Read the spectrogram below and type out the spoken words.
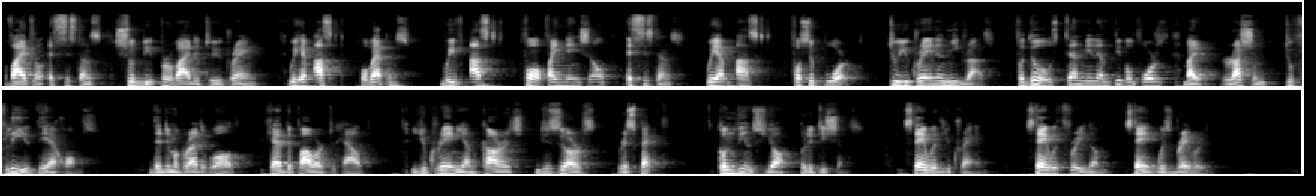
Vital assistance should be provided to Ukraine. We have asked for weapons. We've asked for financial assistance. We have asked for support to Ukrainian migrants, for those 10 million people forced by Russian to flee their homes. The democratic world had the power to help. Ukrainian courage deserves respect. Convince your politicians. Stay with Ukraine. Stay with freedom. Stay with bravery.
